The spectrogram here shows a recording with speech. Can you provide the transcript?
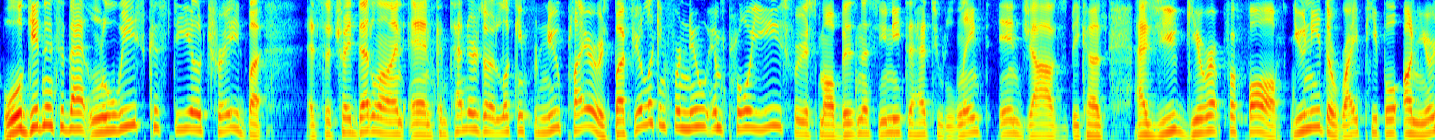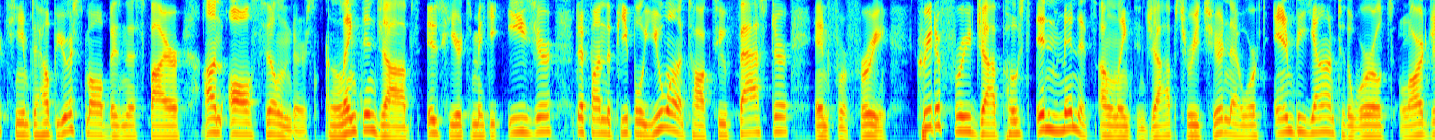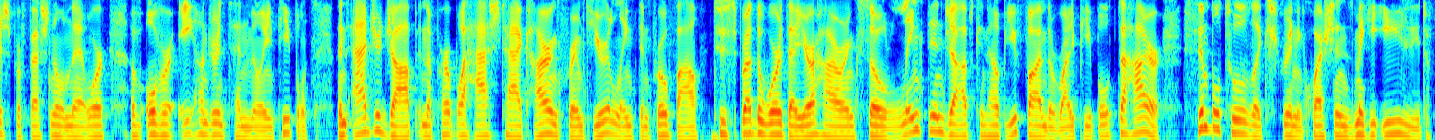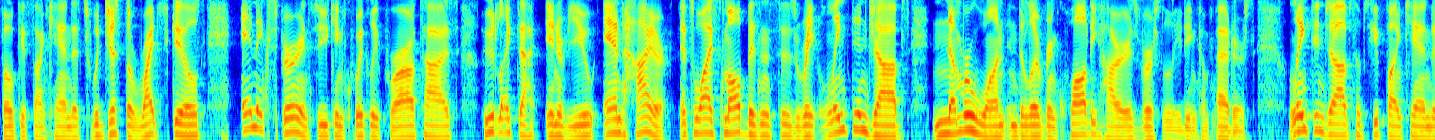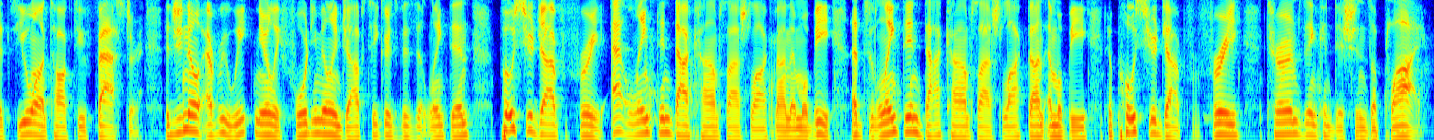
We'll get into that Luis Castillo trade, but it's the trade deadline, and contenders are looking for new players. But if you're looking for new employees for your small business, you need to head to LinkedIn Jobs because as you gear up for fall, you need the right people on your team to help your small business fire on all cylinders. LinkedIn Jobs is here to make it easier to find the people you want to talk to faster and for free. Create a free job post in minutes on LinkedIn Jobs to reach your network and beyond to the world's largest professional network of over 810 million people. Then add your job in the purple hashtag hiring frame to your LinkedIn profile to spread the word that you're hiring so LinkedIn Jobs can help you find the right people to hire. Simple tools like screening questions make it easy to focus on candidates with just the right skills and experience so you can quickly prioritize who you'd like to interview and hire. It's why small businesses rate LinkedIn Jobs number one in delivering delivering quality hires versus leading competitors. LinkedIn Jobs helps you find candidates you want to talk to faster. Did you know every week nearly 40 million job seekers visit LinkedIn? Post your job for free at linkedin.com slash lockedonmlb. That's linkedin.com slash lockedonmlb to post your job for free. Terms and conditions apply.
